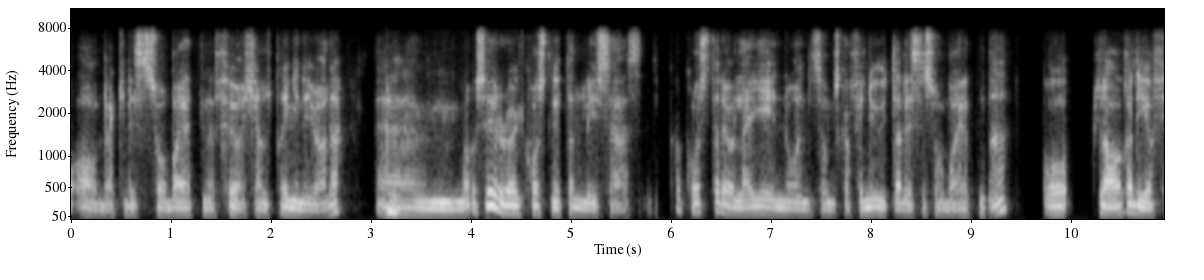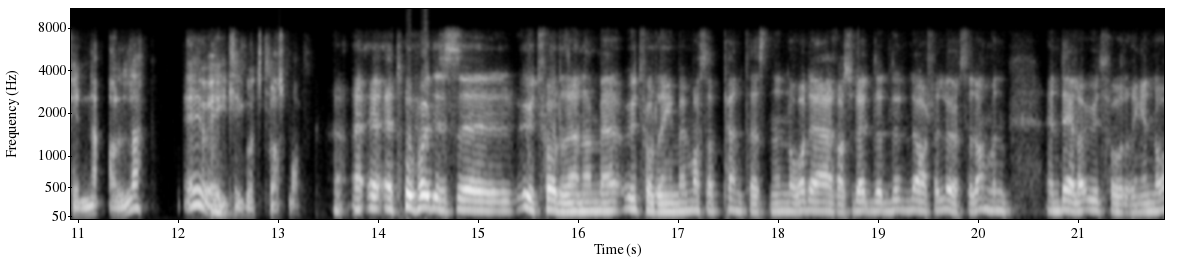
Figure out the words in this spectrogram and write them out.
å avdekke disse sårbarhetene før kjeltringene gjør det. Um, og så er det da en kost-nytte-analyse. Hva koster det å leie inn noen som skal finne ut av disse sårbarhetene? Og klarer de å finne alle? Det er jo egentlig et godt spørsmål. Jeg, jeg, tror faktisk utfordringen med, utfordringen med masse av pentestene nå, det er altså, det, det, det lar seg løse, da, men en del av utfordringen nå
